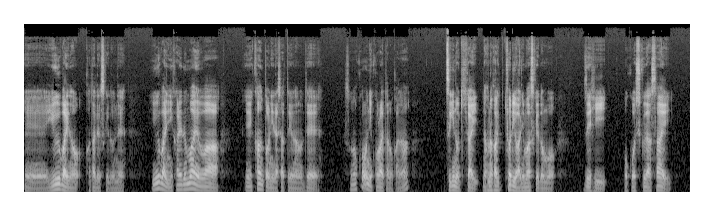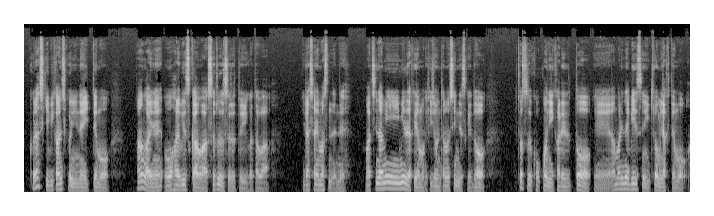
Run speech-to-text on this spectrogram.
えー、夕張の方ですけどね。夕張に行かれる前は、えー関東にいらっしゃったようなので、その頃に来られたのかな次の機会、なかなか距離はありますけども、ぜひお越しください。倉敷美観地区にね、行っても、案外ね、大原美術館はスルーするという方はいらっしゃいますんでね、街並み見るだけでも非常に楽しいんですけど、一つここに行かれると、えーあまりね、美術に興味なくても、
